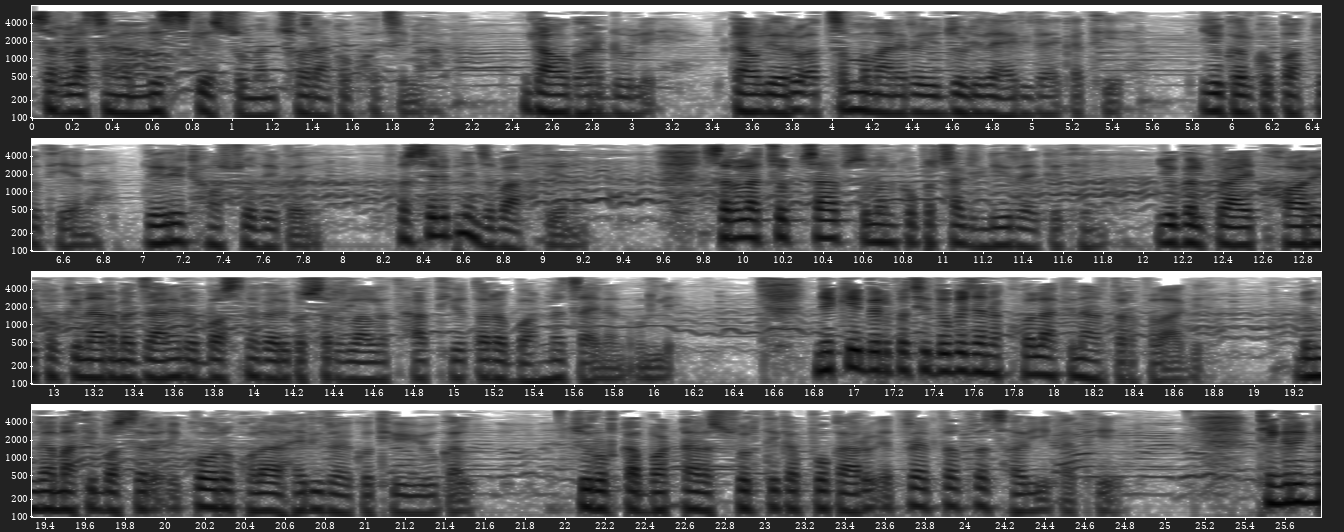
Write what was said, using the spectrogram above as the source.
सरलासँग निस्के सुमन छोराको खोजीमा। गाउँघर डुले। गाउँलेहरू अचम्म मानेर यो जोडीलाई हेरिरहेका थिए। युगलको पत्तो थिएन। धेरै ठाउँ सोधे पनि। कसैले पनि जवाफ दिएन। सरला चुपचाप सुमनको पछाडि लिइरहेकी थिइन्। युगल प्राय खरेको किनारमा जाने र बस्ने गरेको सरलालाई थाहा थियो तर भन्न चाहिनन् उनले। निकै बेरपछि दुवैजना खोला किनारतर्फ लागे। ढुङ्गामाथि बसेर एकहोरो खोला हेरिरहेको थियो युगल चुरोटका बट्टा र सुर्तीका पोकाहरू यत्र यत्र छरिएका थिए। ठिङ्रिङ्ग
